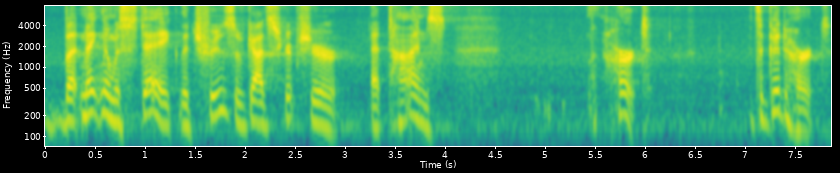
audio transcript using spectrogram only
But make no mistake, the truths of God's Scripture at times hurt. It's a good hurt.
